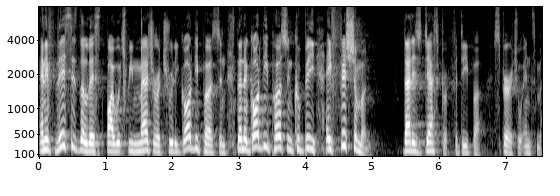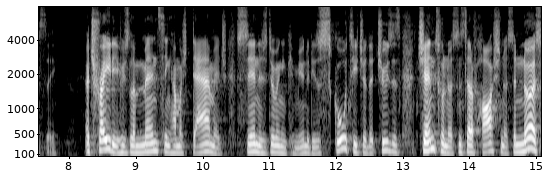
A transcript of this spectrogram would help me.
And if this is the list by which we measure a truly godly person, then a godly person could be a fisherman that is desperate for deeper spiritual intimacy a tradie who's lamenting how much damage sin is doing in communities, a school teacher that chooses gentleness instead of harshness, a nurse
